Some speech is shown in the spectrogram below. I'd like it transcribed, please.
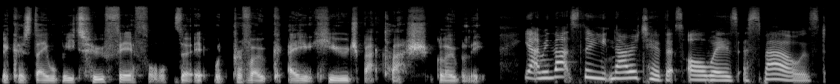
because they will be too fearful that it would provoke a huge backlash globally. Yeah, I mean that's the narrative that's always espoused.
